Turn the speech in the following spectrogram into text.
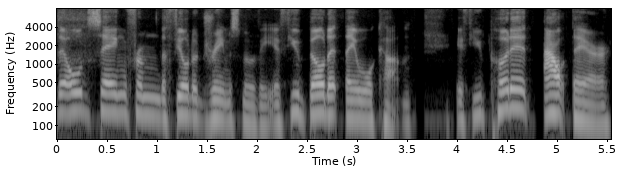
the old saying from the Field of Dreams movie. If you build it, they will come. If you put it out there,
